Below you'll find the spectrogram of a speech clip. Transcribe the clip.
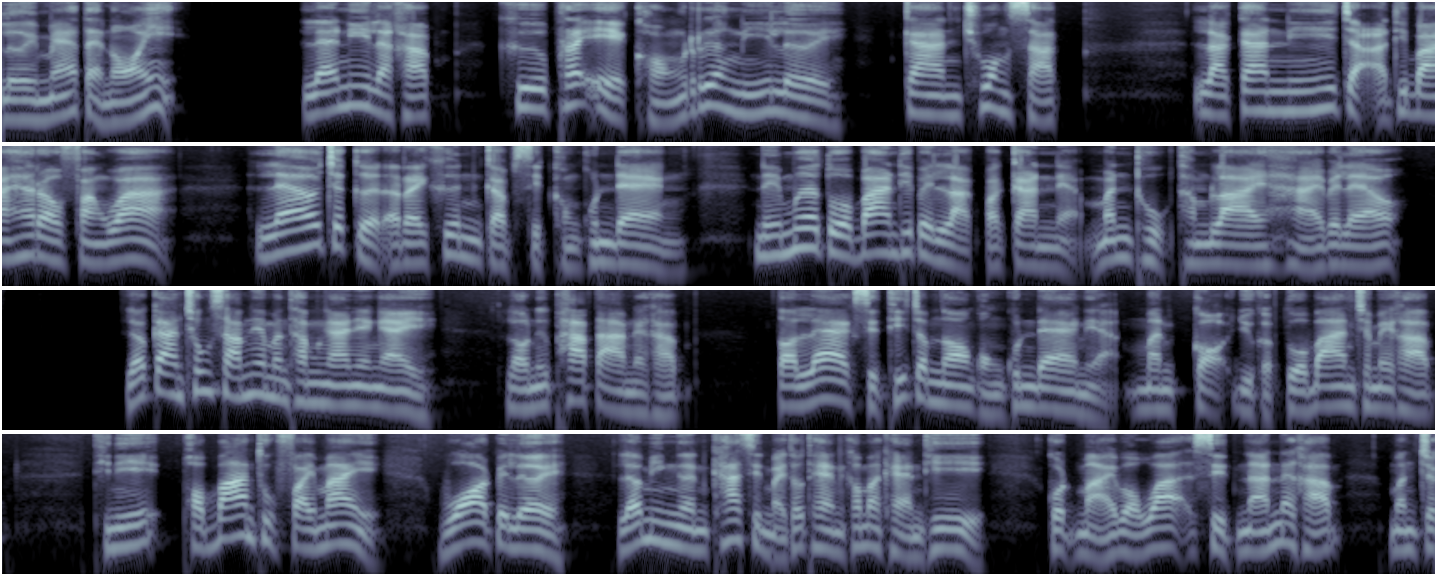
เลยแม้แต่น้อย และนี่แหละครับ คือพระเอกของเรื่องนี้เลย การช่วงซัดหลักการนี้จะอธิบายให้เราฟังว่า แล้วจะเกิดอะไรขึ้นกับสิทธิ์ของคุณแดง ในเมื่อตัวบ้านที่เป็นหลักประกันเนี่ยมันถูกทำลายหายไปแล้ว แล้วการช่งซ้ำเนี่ยมันทำงานยังไงลองนึกภาพตามนะครับ ตอนแรกสิทธิจำนองของคุณแดงเนี่ยมันเกาะอยู่กับตัวบ้านใช่ไหมครับ ทีนี้พอบ้านถูกไฟไหม้วอดไปเลย แล้วมีเงินค่าสินใหม่ทดแทนเข้ามาแทนที่ กฎหมายบอกว่าสิทธินั้นนะครับมันจะ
